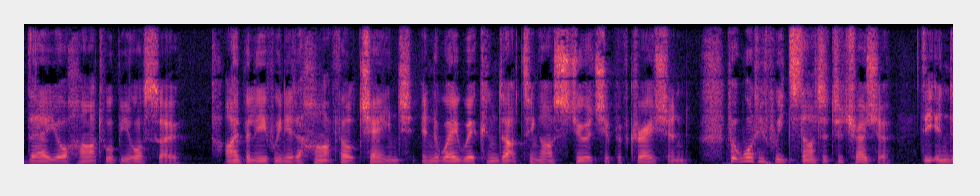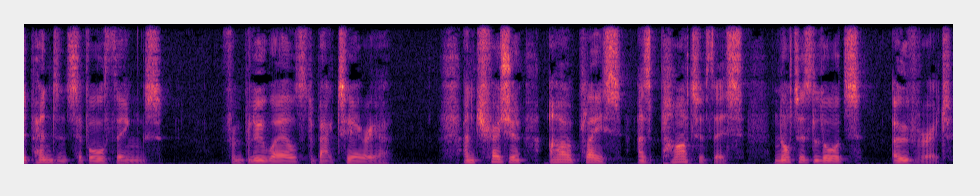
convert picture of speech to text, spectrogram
there your heart will be also. I believe we need a heartfelt change in the way we're conducting our stewardship of creation. But what if we started to treasure the independence of all things, from blue whales to bacteria, and treasure our place as part of this, not as lords over it?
